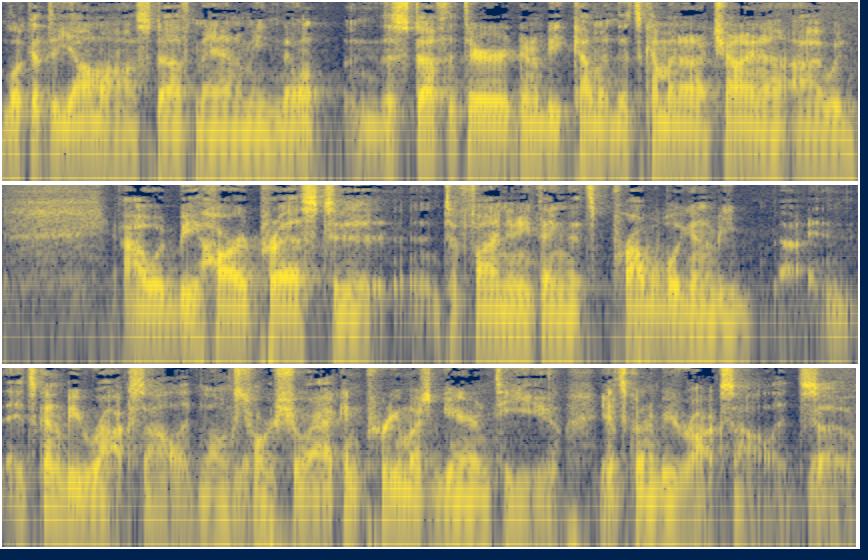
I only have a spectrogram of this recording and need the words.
look at the Yamaha stuff, man. I mean, don't the stuff that they're going to be coming that's coming out of China. I would, I would be hard pressed to to find anything that's probably going to be. It's going to be rock solid. Long story short, I can pretty much guarantee you it's going to be rock solid. So.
